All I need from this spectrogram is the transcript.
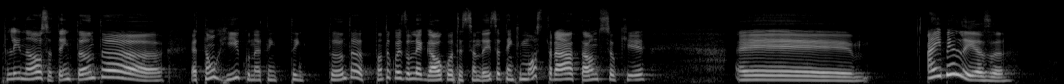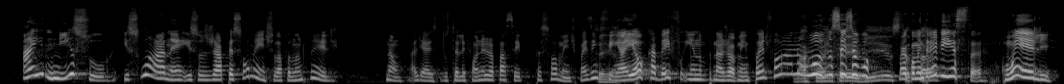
Falei, não, você tem tanta. É tão rico, né? Tem, tem tanta, tanta coisa legal acontecendo aí, você tem que mostrar, tal, não sei o quê. É, Aí, beleza. Aí, nisso, isso lá, né? Isso já pessoalmente, lá falando com ele. Não, aliás, do telefone eu já passei pessoalmente. Mas, enfim, Certo. aí eu acabei indo na Jovem Pan e falou: ah, não, vou, não sei se eu vou. Marcou uma tal. entrevista com ele.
